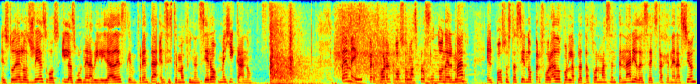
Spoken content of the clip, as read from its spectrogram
estudia los riesgos y las vulnerabilidades que enfrenta el sistema financiero mexicano. Pemex perfora el pozo más profundo en el mar. El pozo está siendo perforado por la plataforma Centenario de sexta generación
